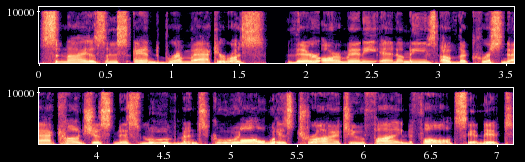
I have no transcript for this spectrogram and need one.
sannyasis, and brahmacharis, there are many enemies of the Krishna consciousness movement who always try to find faults in it,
